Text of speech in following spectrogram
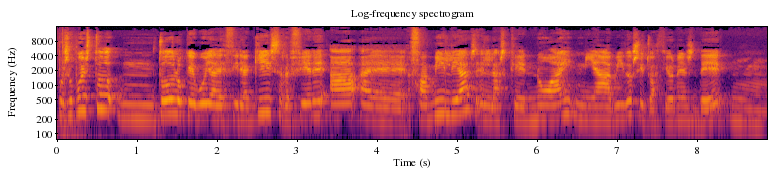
Por supuesto, mm, todo lo que voy a decir aquí se refiere a eh, familias en las que no hay ni ha habido situaciones de mm,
